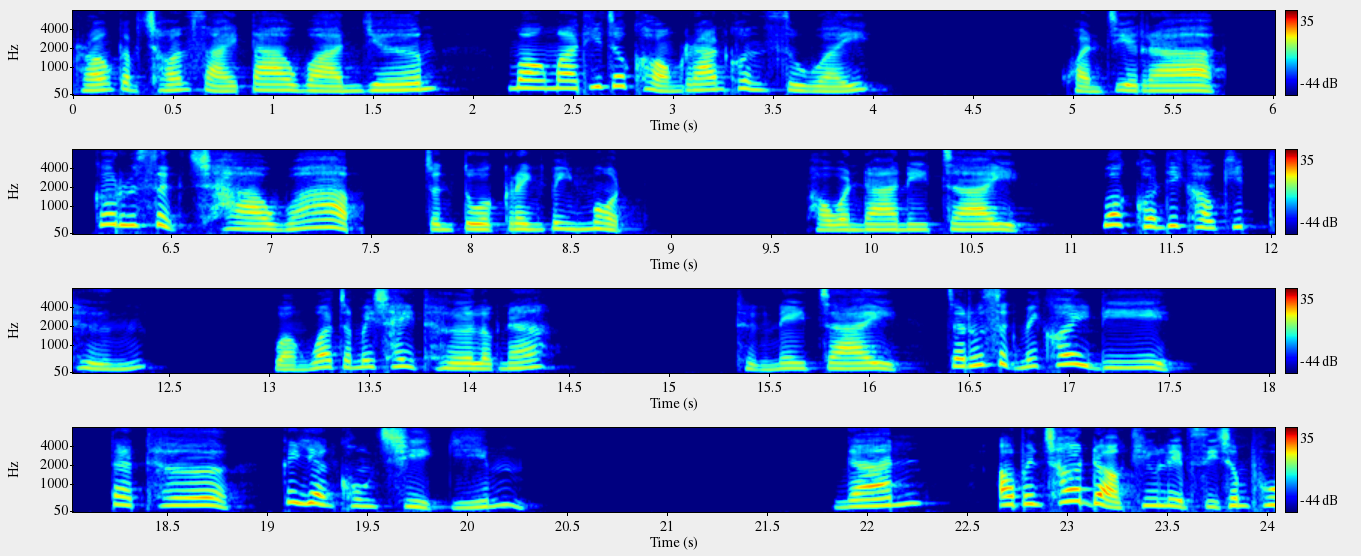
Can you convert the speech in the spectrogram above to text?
พร้อมกับช้อนสายตาหวานเยิ้ม มองมาที่เจ้าของร้านคนสวย ขวัญจิราก็รู้สึกชาวาบ จนตัวเกรงไปหมด ภาวนาในใจว่าคนที่เขาคิดถึง หวังว่าจะไม่ใช่เธอหรอกนะ ถึงในใจจะรู้สึกไม่ค่อยดี แต่เธอก็ยังคงฉีกยิ้ม งั้นเอาเป็นช่อดอกทิวลิปสีชมพู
